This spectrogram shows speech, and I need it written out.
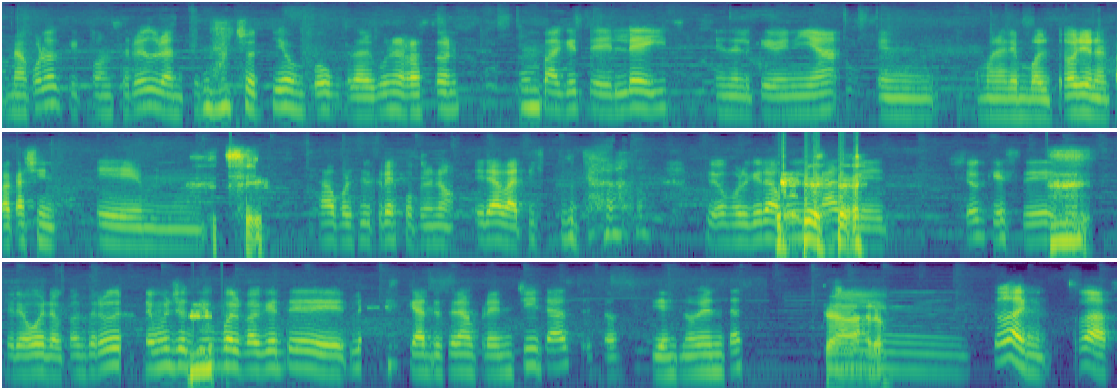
Me acuerdo que conservé durante mucho tiempo, por alguna razón, un paquete de Lays en el que venía, en, como en el envoltorio, en el packaging, em, Sí. estaba por decir Crespo, pero no, era Batistuta, pero porque era muy grande, yo qué sé, pero bueno, conservé durante mucho tiempo el paquete de Lays, que antes eran frenchitas, esos 10, 90, Claro. y, mm, toda, toda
